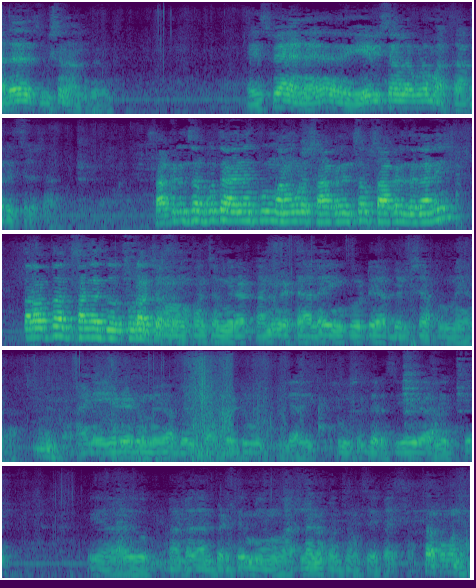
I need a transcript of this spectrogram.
అదే చూసినాను ఎస్బీఐ అనే ఏ విషయంలో కూడా మాకు సహకరిస్తలేదు సార్. సహకరించకపోతే ఆయనకు మనం కూడా సహకరించాం సహకరించగాని తర్వాత సంగతి చూడాల్సి కొంచెం మీరు అటు కన్ను పెట్టాలి ఇంకోటి ఆ బెల్ట్ షాపులు ఉన్నాయి కదా. ఆయన ఏడేడు ఉన్నాయో ఆ బెల్ట్ షాప్ ఊరుకుంది అది చూసి తెలిసి అది చెప్తే ఇక అది ఒక గంట కనిపెడితే మేము అట్లానే కొంచెం సేఫ్ అవుతాం తప్పకుండా.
